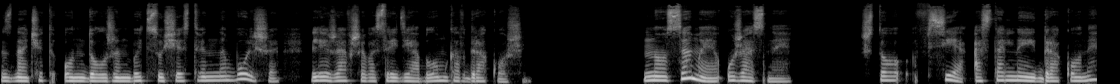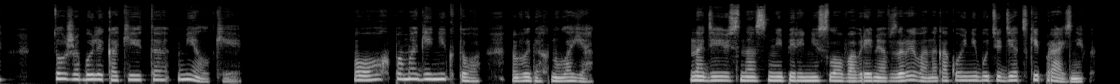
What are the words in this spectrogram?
значит, он должен быть существенно больше лежавшего среди обломков дракоши. Но самое ужасное — что все остальные драконы тоже были какие-то мелкие. «Ох, помоги никто!» — выдохнула я. Надеюсь, нас не перенесло во время взрыва на какой-нибудь детский праздник.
